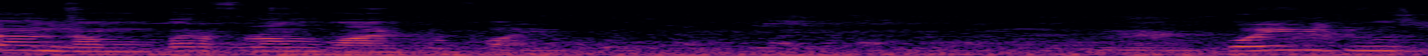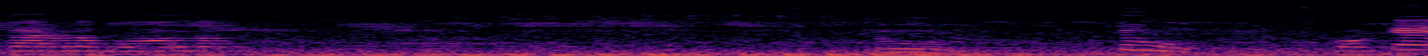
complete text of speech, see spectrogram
a number from 1 two 5 ਕੋਈ ਵੀ ਚੂਜ਼ ਕਰ ਲਓ ਬੋਲ ਦਿਓ ਤੂੰ 2 ਓਕੇ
